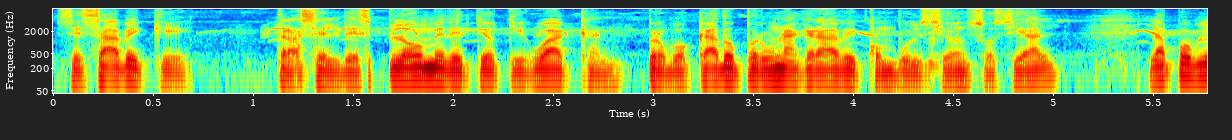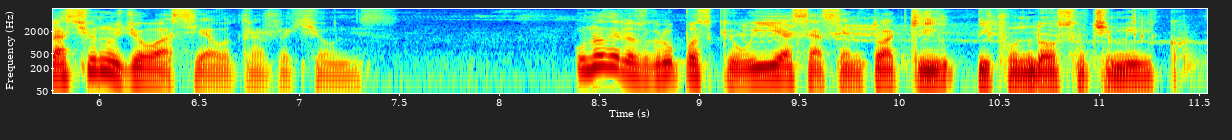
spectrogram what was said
Se sabe que, tras el desplome de Teotihuacán, provocado por una grave convulsión social, la población huyó hacia otras regiones. Uno de los grupos que huía se asentó aquí y fundó Xochimilco,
